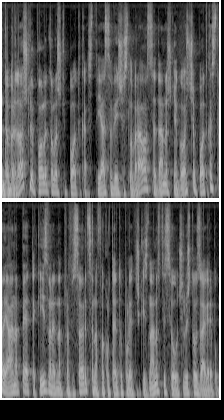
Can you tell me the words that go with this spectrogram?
Dobrodošli u Politološki podcast. Ja sam Višeslav Raos, a današnja gošća podcasta je Ana Petek, izvanredna profesorica na Fakultetu političkih znanosti Sveučilišta u Zagrebu.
